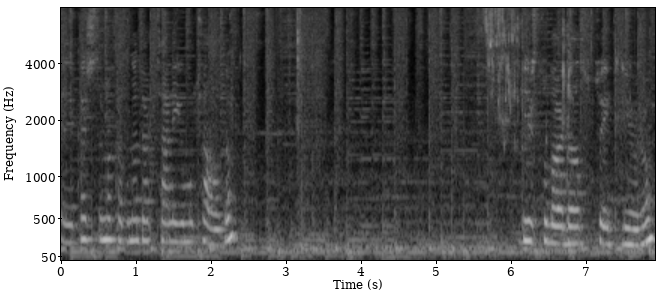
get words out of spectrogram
E, karıştırma kabına 4 tane yumurta aldım. 1 su bardağı sütü ekliyorum.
